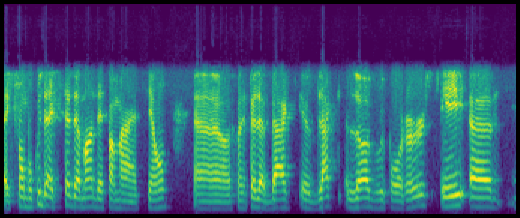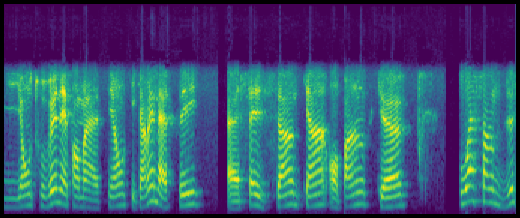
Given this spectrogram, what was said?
euh, qui font beaucoup d'accès demandes d'informations. Euh, ce qu'on appelle le Black, Log Reporters. Et ils ont trouvé une information qui est quand même assez saisissante quand on pense que 70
